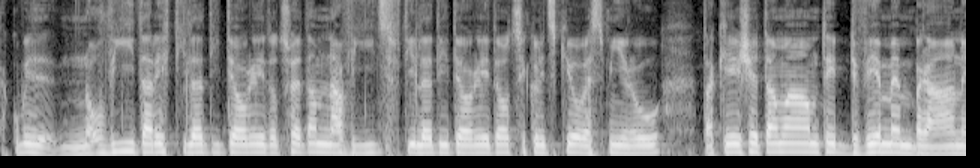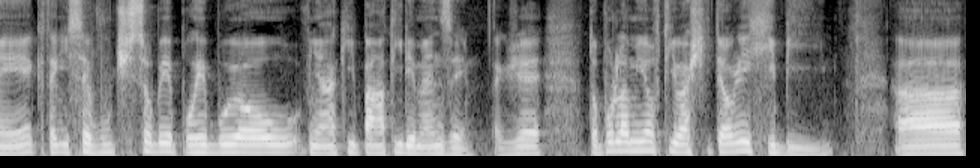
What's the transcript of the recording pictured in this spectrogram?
jakoby nový tady v této teorii, to, co je tam navíc v této teorii toho cyklického vesmíru, tak je, že tam mám ty dvě membrány, které se vůči sobě pohybují v nějaký pátý dimenzi. Takže to podle mě v té vaší teorii chybí. A,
